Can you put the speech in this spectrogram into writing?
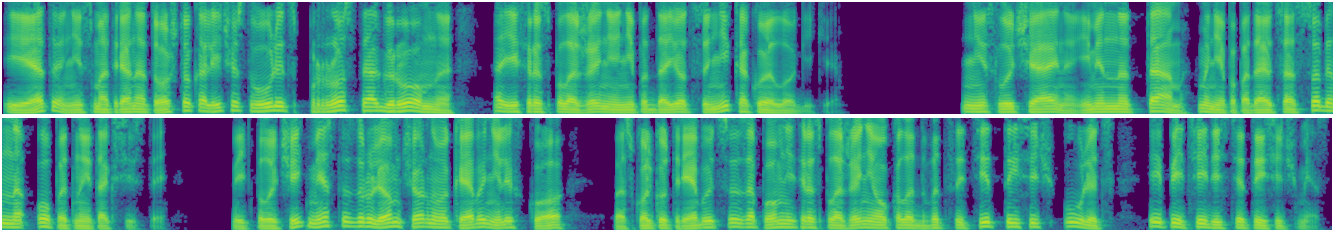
И это несмотря на то, что количество улиц просто огромно, а их расположение не поддается никакой логике. Не случайно, именно там мне попадаются особенно опытные таксисты. Ведь получить место за рулем черного кэба нелегко, поскольку требуется запомнить расположение около 20 тысяч улиц и 50 тысяч мест.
